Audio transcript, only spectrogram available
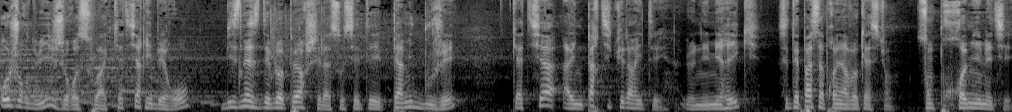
Aujourd'hui, je reçois Katia Ribeiro, business développeur chez la société Permis de bouger, Katia a une particularité. Le numérique, c'était pas sa première vocation, son premier métier.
